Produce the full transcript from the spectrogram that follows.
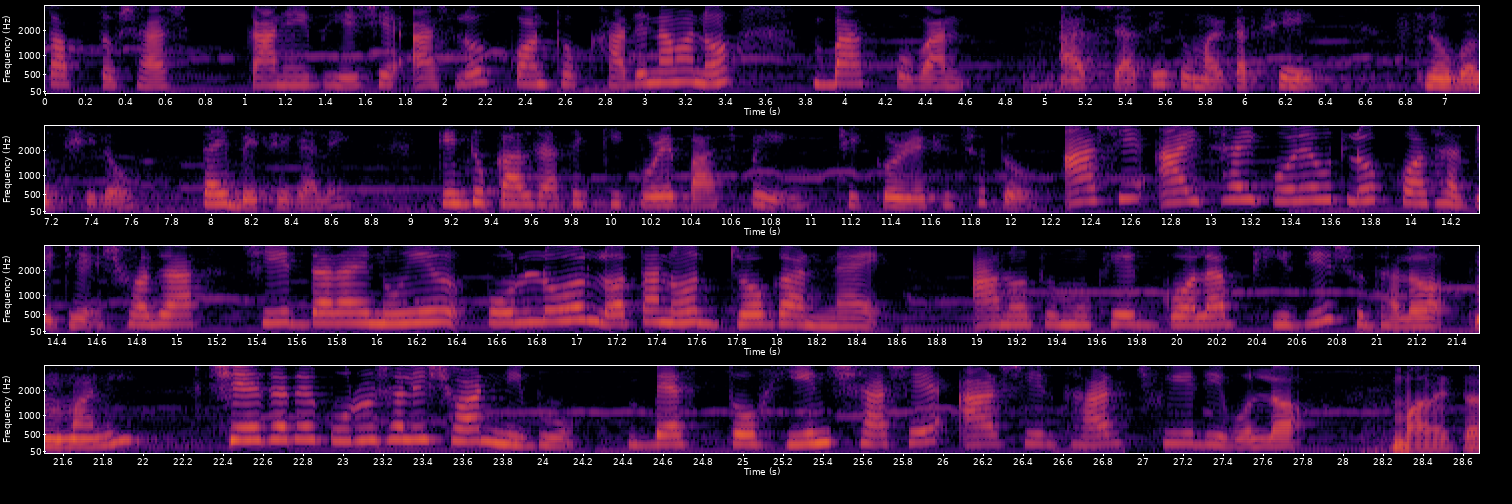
তপ্তশ্বাস কানে ভেসে আসলো কণ্ঠ খাদে নামানো বাক্যবান। আজ রাতে তোমার কাছে স্নোবল ছিল তাই বেঁচে গেলে। কিন্তু কাল রাতে কি করে বাঁচবে ঠিক করে রেখেছো তো? আশি আইঠাই করে উঠল কথার পিঠে। সোজা শির দ্বারায় নুয়ে পড়ল লতানো ড্রোগার ন্যায়। আনত মুখে গলা ভিজিয়ে শুধালো। মানে? শেহজাদের পুরুষালী স্বর নিভু ব্যস্তহীন শ্বাসে আরশির ঘাড় ছুঁয়ে দিয়ে বলল মানেটা?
